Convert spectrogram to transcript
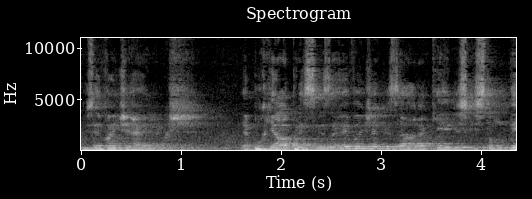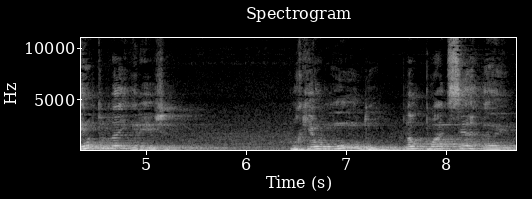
os evangélicos. É porque ela precisa evangelizar aqueles que estão dentro da igreja. Porque o mundo não pode ser ganho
